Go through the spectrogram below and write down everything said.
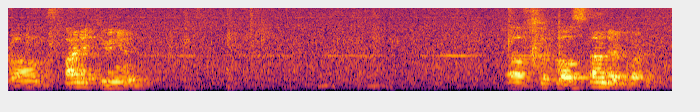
From finite union of so-called standard orthants.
